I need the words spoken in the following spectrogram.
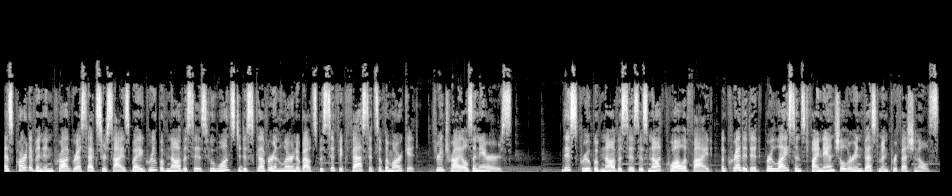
as part of an in-progress exercise by a group of novices who wants to discover and learn about specific facets of the market, through trials and errors. This group of novices is not qualified, accredited, or licensed financial or investment professionals.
